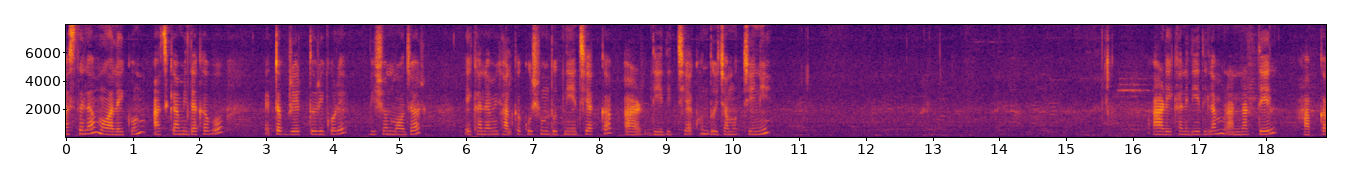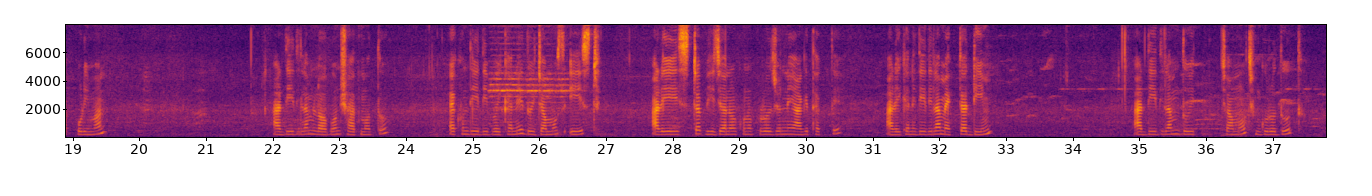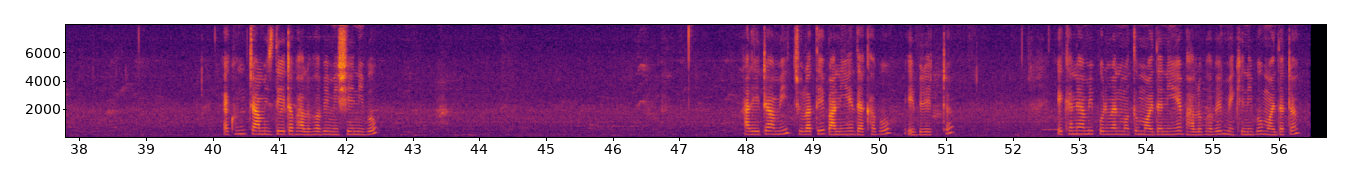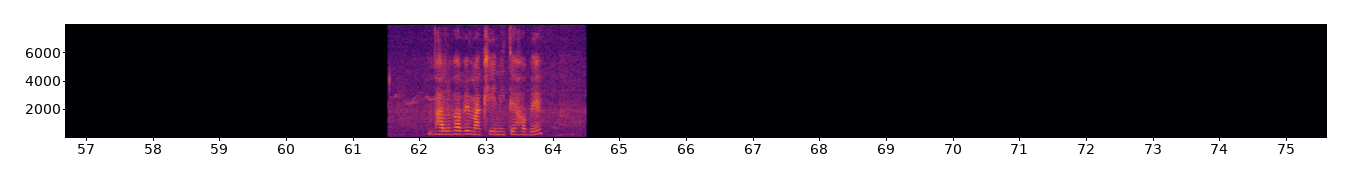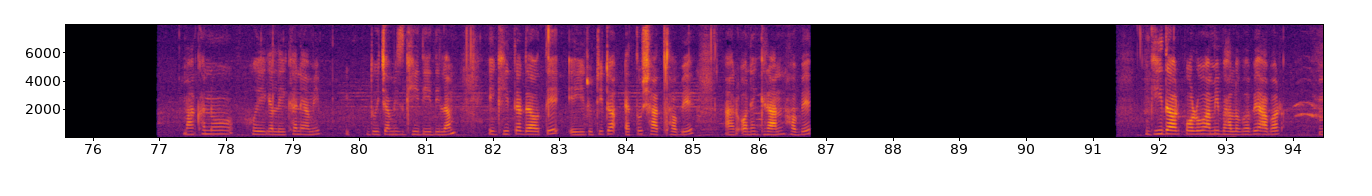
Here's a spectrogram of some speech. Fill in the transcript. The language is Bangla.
আসসালামু আলাইকুম। আজকে আমি দেখাবো একটা ব্রেড তৈরি করে, ভীষণ মজার। এখানে আমি হালকা কুসুম দুধ নিয়েছি এক কাপ আর দিয়ে দিচ্ছি এখন দুই চামচ চিনি। আর এখানে দিয়ে দিলাম রান্নার তেল, হাফ কাপ পরিমাণ। আর দিয়ে দিলাম লবণ স্বাদ মতো। এখন দিয়ে দিব এখানে দুই চামচ ইস্ট। আর এই ইস্টটা ভিজানোর কোনো প্রয়োজন নেই আগে থাকতে। আর এখানে দিয়ে দিলাম একটা ডিম। আর দিয়ে দিলাম দুই চামচ গুঁড়ো দুধ। এখন চামচ দিয়ে এটা ভালোভাবে মিশিয়ে নিব। আর এটা আমি চুলাতে বানিয়ে দেখাবো এই ব্রেডটা। এখানে আমি পরিমাণ মতো ময়দা নিয়ে ভালোভাবে মেখে নিব ময়দাটা। ভালোভাবে মাখিয়ে নিতে হবে। মাখানো হয়ে গেলে এখানে আমি দুই চামচ ঘি দিয়ে দিলাম। এই ঘিটা দেওয়াতে এই রুটিটা এত স্বাদ হবে আর অনেক ঘ্রাণ হবে। ঘি দেওয়ার পরও আমি ভালোভাবে আবার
